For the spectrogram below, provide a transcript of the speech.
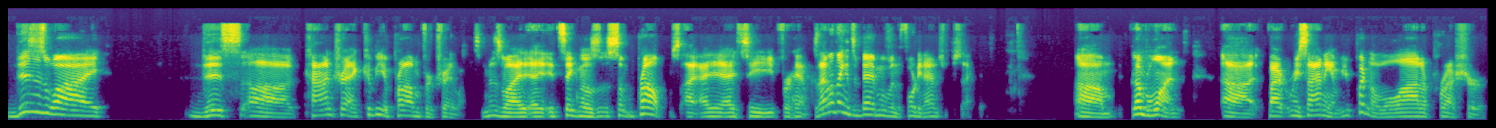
this is why this uh, contract could be a problem for Trey Lance. And this is why it signals some problems I, I, I see for him. Because I don't think it's a bad move in the 49ers perspective. Um, number one, uh, by resigning him, you're putting a lot of pressure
